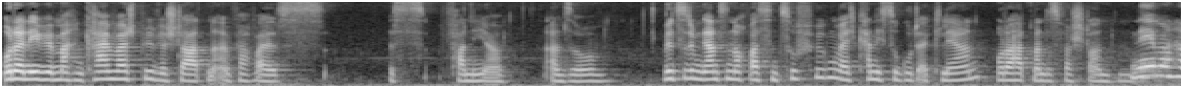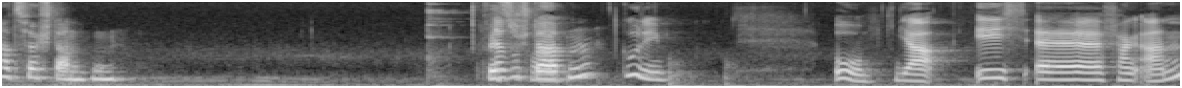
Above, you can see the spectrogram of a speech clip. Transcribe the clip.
Oder nee, wir machen kein Beispiel, wir starten einfach, weil es ist funnier. Also, willst du dem Ganzen noch was hinzufügen? Weil ich kann nicht so gut erklären. Oder hat man das verstanden? Nee, man hat es verstanden. Willst ja, du starten? Guti. Oh, ja. Ich äh, fange an.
